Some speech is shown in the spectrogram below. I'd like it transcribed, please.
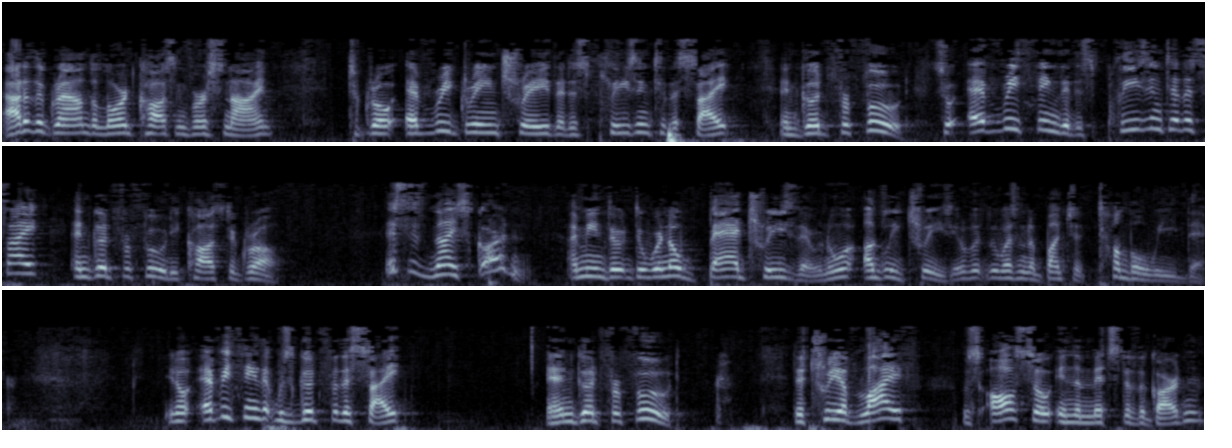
Out of the ground, the Lord caused in verse 9 to grow every green tree that is pleasing to the sight and good for food. So everything that is pleasing to the sight and good for food, he caused to grow. This is nice garden. I mean, there, there were no bad trees there, no ugly trees. There wasn't a bunch of tumbleweed there. You know, everything that was good for the sight and good for food. The tree of life was also in the midst of the garden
